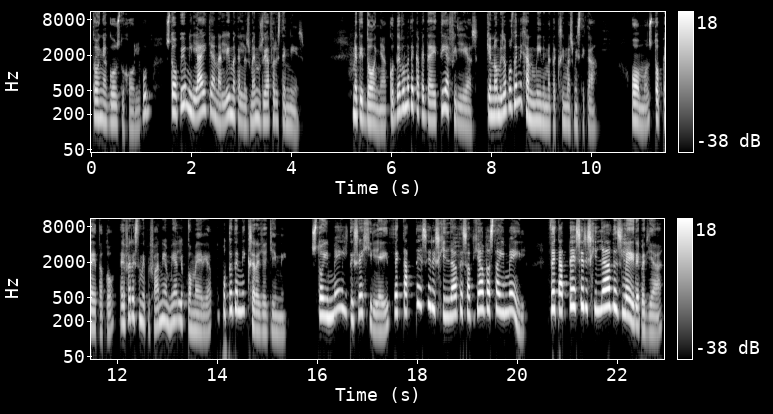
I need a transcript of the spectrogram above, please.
Tonya Goes to Hollywood, στο οποίο μιλάει και αναλύει με καλεσμένους διάφορες ταινίες. Με την Τόνια κοντεύομαι 15 ετία φιλίας και νόμιζα πως δεν είχαν μείνει μεταξύ μας μυστικά. Όμως, το πέτατο έφερε στην επιφάνεια μία λεπτομέρεια που ποτέ δεν ήξερα για εκείνη. Στο email της έχει λέει 14.000 αδιάβαστα email. 14.000 λέει ρε παιδιά.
